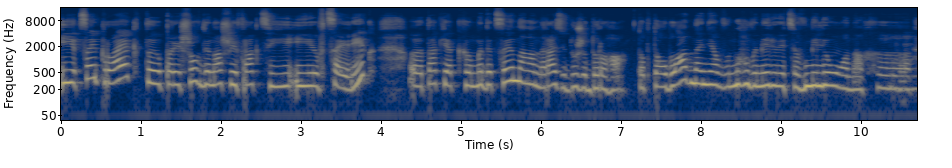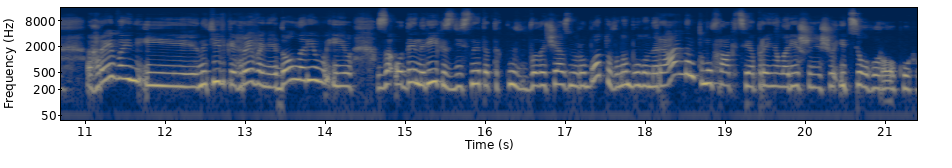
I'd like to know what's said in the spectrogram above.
І цей проект перейшов для нашої фракції і в цей рік, е, так як медицина наразі дуже дорога. Тобто обладнання воно вимірюється в мільйонах е, гривень, і не тільки гривень, а й доларів. І за один рік здійснити таку величезну роботу воно було нереальним. Тому фракція прийняла рішення, що і цього року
